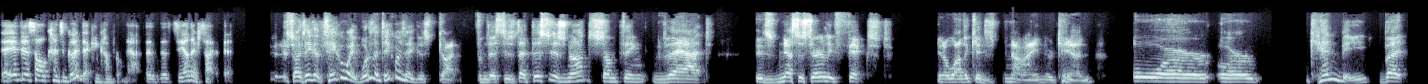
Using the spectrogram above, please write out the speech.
there's all kinds of good that can come from that. That's the other side of it. So I think a takeaway. One of the takeaways I just got from this is that this is not something that is necessarily fixed. You know, while the kid's nine or ten, or or can be, but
